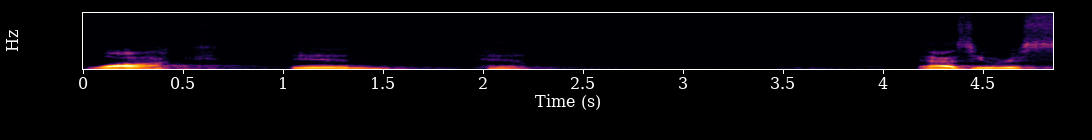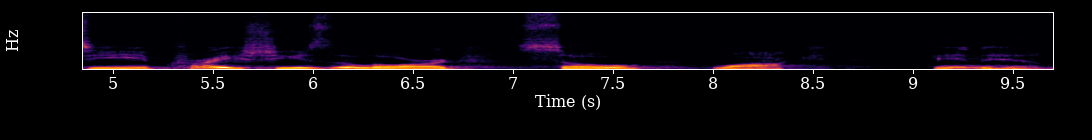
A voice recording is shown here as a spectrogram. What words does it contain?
Walk in him. As you receive Christ Jesus the Lord, so walk in him.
